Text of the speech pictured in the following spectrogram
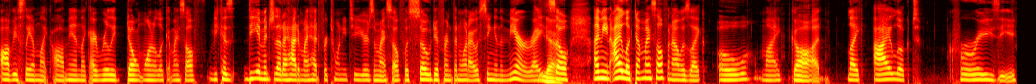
obviously I'm like, oh man, like I really don't want to look at myself because the image that I had in my head for 22 years of myself was so different than what I was seeing in the mirror, right? Yeah. So, I mean, I looked at myself and I was like, oh my God. Like I looked crazy.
